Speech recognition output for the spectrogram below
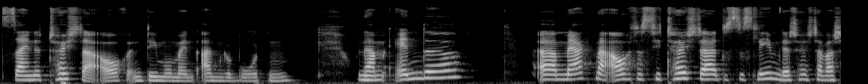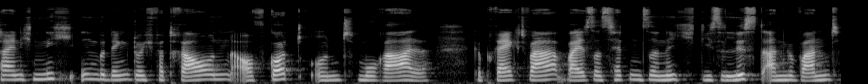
seine Töchter auch in dem Moment angeboten. Und am Ende äh, merkt man auch, dass die Töchter, dass das Leben der Töchter wahrscheinlich nicht unbedingt durch Vertrauen auf Gott und Moral geprägt war, weil sonst hätten sie nicht diese List angewandt,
